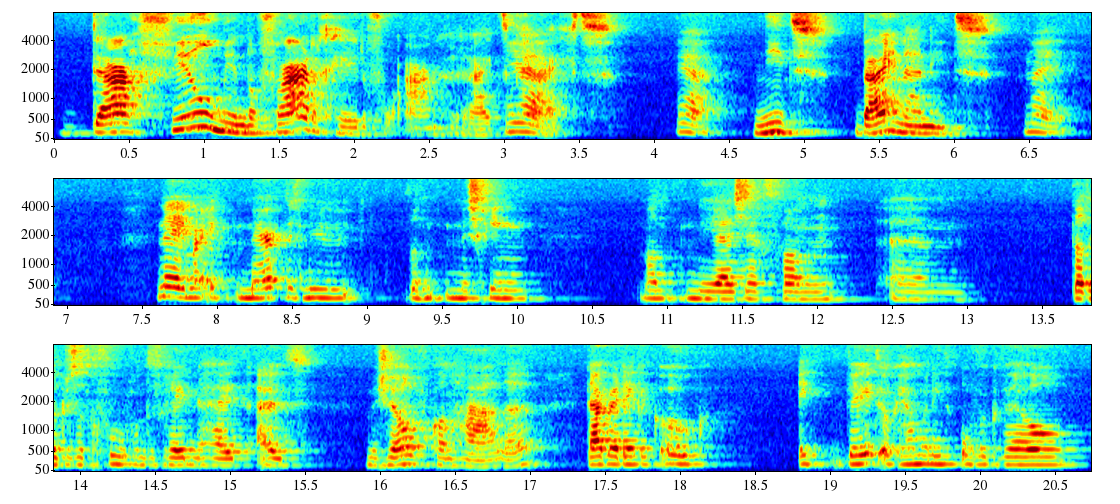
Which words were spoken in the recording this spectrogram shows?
daar veel minder vaardigheden voor aangereikt krijgt. Ja. Niet, bijna niet. Nee. Nee, maar ik merk dus nu, want misschien, want nu jij zegt van, ehm, dat ik dus dat gevoel van tevredenheid uit mezelf kan halen, daarbij denk ik ook, ik weet ook helemaal niet of ik wel,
